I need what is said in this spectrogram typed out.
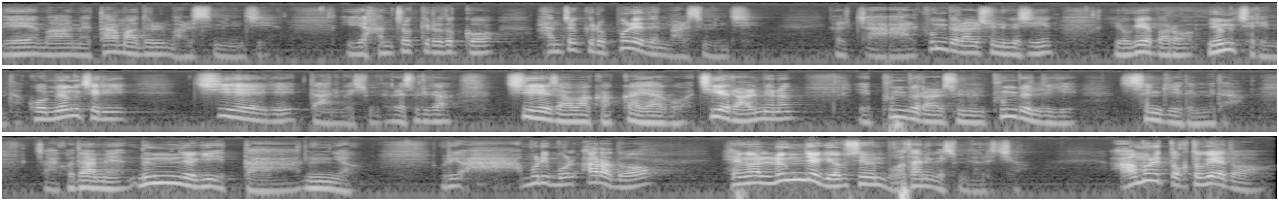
내 마음에 담아둘 말씀인지 이게 한쪽 귀로 듣고 한쪽 귀로 버려야 되는 말씀인지 그걸 잘 분별할 수 있는 것이 이게 바로 명철입니다. 그 명철이 지혜에게 있다는 것입니다. 그래서 우리가 지혜자와 가까이 하고 지혜를 알면은 분별할 수 있는 분별력이 생기게 됩니다. 자, 그 다음에 능력이 있다. 능력. 우리가 아무리 뭘 알아도 행할 능력이 없으면 못하는 것입니다. 그렇죠? 아무리 똑똑해도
